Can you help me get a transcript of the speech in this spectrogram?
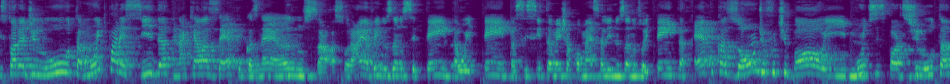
história de luta muito parecida naquelas épocas, né, anos, a Soraya vem dos anos 70, 80, a Cici também já começa ali nos anos 80, épocas onde o futebol e muitos esportes de luta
